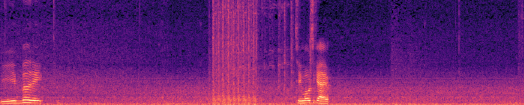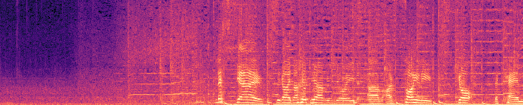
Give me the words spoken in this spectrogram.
Yeah, buddy. Two more to go. Let's go! So guys, I hope you have enjoyed. Um, I've finally got the KEM.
